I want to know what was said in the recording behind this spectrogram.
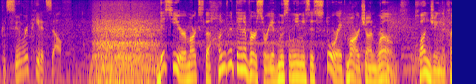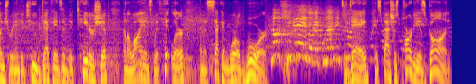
could soon repeat itself. This year marks the 100th anniversary of Mussolini's historic march on Rome, plunging the country into two decades of dictatorship, an alliance with Hitler, and a Second World War. Today, his fascist party is gone,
